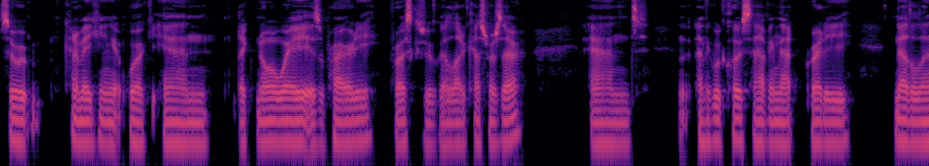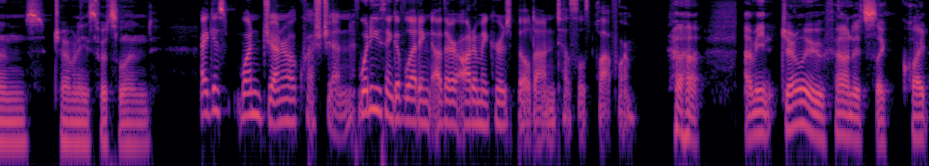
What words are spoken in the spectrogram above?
So we're kind of making it work in like Norway is a priority for us because we've got a lot of customers there, and I think we're close to having that ready. Netherlands, Germany, Switzerland. I guess one general question: What do you think of letting other automakers build on Tesla's platform? I mean, generally we found it's like quite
